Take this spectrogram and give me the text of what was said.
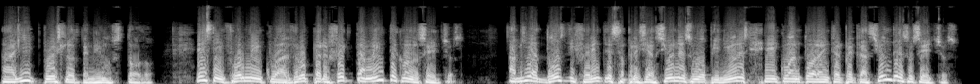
Allí pues lo tenemos todo. Este informe encuadró perfectamente con los hechos. Había dos diferentes apreciaciones u opiniones en cuanto a la interpretación de esos hechos.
